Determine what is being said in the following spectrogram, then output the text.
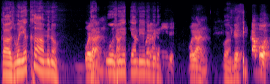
Cause when you're calm, you know, Hold that on. knows what you can do, you know, Hold on. Hold on. Go on. If you think about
